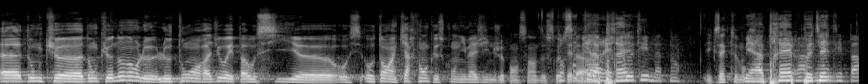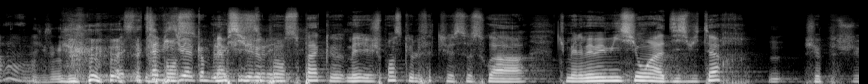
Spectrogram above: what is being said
Euh, donc, euh, donc euh, non, non, le, le ton en radio est pas aussi, euh, aussi- autant un carcan que ce qu'on imagine, je pense, hein, de ce C'est pour ça côté-là. qu'elle a Après- arrêté maintenant. Exactement. Mais après, peut-être. parents. hein. Ouais, C'était très pense- visuel comme blague. Même si je désolé. pense pas que. Mais je pense que le fait que ce soit. Tu mets la même émission à 18h. Mm. Je, je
